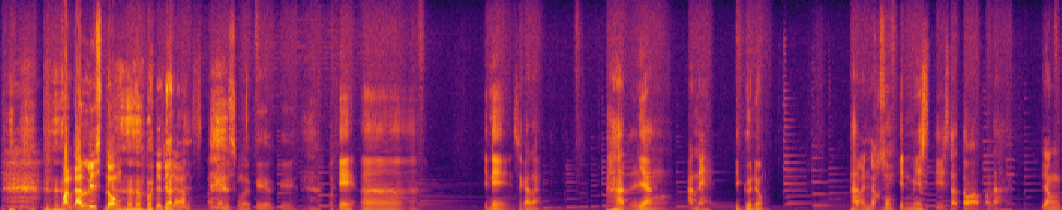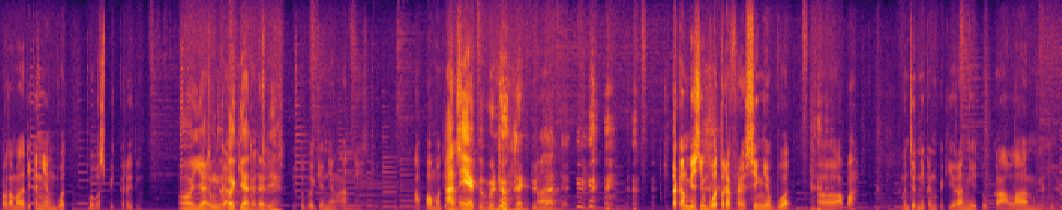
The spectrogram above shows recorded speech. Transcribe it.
Vandalis dong jadinya. Vandalisme. Oke oke oke. eh, ini sekarang hal yang aneh di gunung. Hal Banyak sih. mungkin mistis atau apalah. Yang pertama tadi kan yang buat bawa speaker itu. Oh iya itu, enggak- bagian enggak dari jelas. itu bagian yang aneh sih. Apa motivasinya? aneh ya ke gunung dangdutannya. Kita kan biasanya buat refreshing ya, buat eh, apa? menjernihkan pikiran gitu ke alam gitu. Iya.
